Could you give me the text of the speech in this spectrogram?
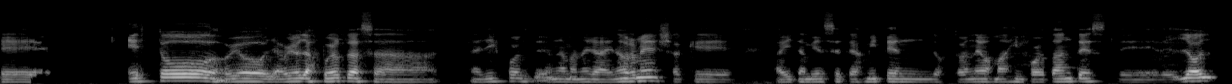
Eh, esto le abrió las puertas a, al esports de una manera enorme, ya que ahí también se transmiten los torneos más importantes de, del LOL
